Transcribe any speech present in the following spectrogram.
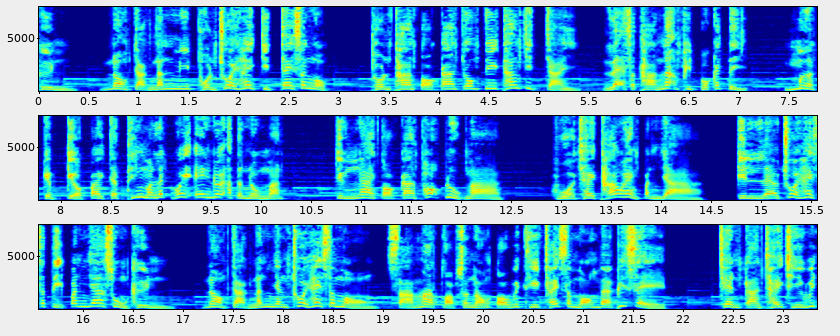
ขึ้น นอกจากนั้นมีผลช่วยให้จิตใจสงบ ทนทานต่อการโจมตีทั้งจิตใจ และสถานะผิดปกติ เมื่อเก็บเกี่ยวไปจะทิ้งเมล็ดไว้เองโดยอัตโนมัติ จึงง่ายต่อการเพาะปลูกมาก หัวไชเท้าแห่งปัญญา กินแล้วช่วยให้สติปัญญาสูงขึ้น นอกจากนั้นยังช่วยให้สมองสามารถตอบสนองต่อวิธีใช้สมองแบบพิเศษ เช่นการใช้ชีวิต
